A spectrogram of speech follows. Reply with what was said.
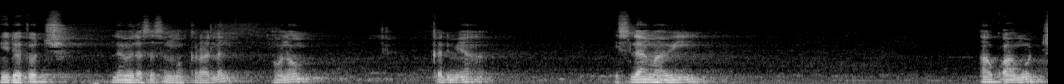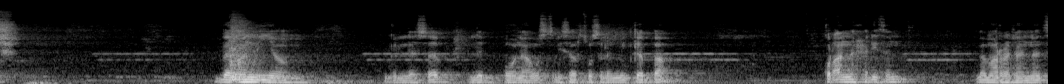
ሂደቶች ለመዳሰስ እንሞክራለን። ሆኖም ቅድሚያ ኢስላማዊ አቋሞች በማንኛውም ግለሰብ ልቦና ውስጥ ሊሰርጹ ስለሚገባ ቁርአንና ሐዲትን በማረጃነት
